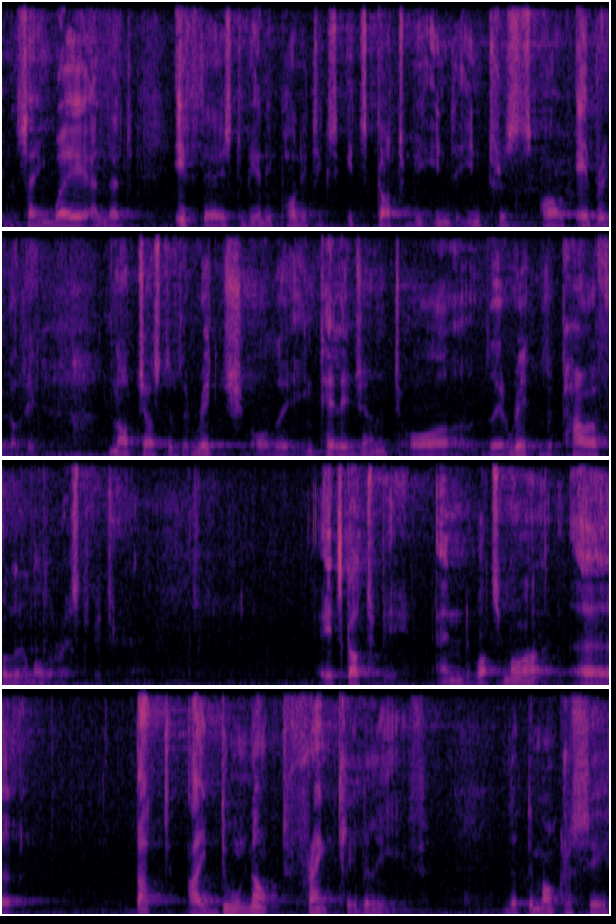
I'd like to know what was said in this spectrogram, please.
in the same way, and that if there is to be any politics, it's got to be in the interests of everybody, not just of the rich or the intelligent or the, ri- the powerful and all the rest of it. It's got to be. And what's more, uh, but I do not frankly believe that democracy,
